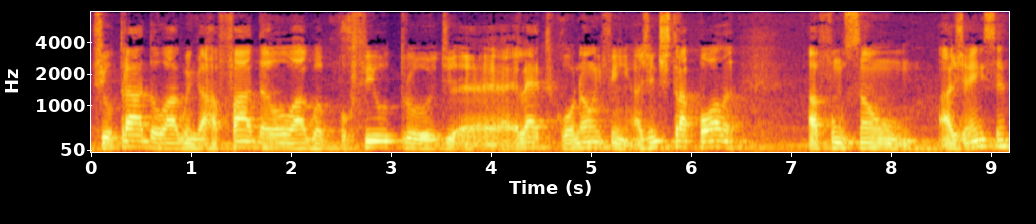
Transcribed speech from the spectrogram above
filtrada ou água engarrafada ou água por filtro de, é, elétrico ou não, enfim. A gente extrapola a função agência,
